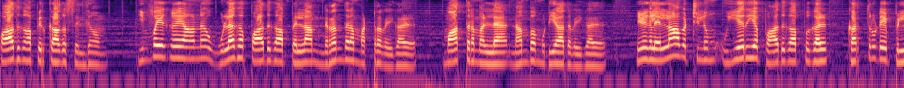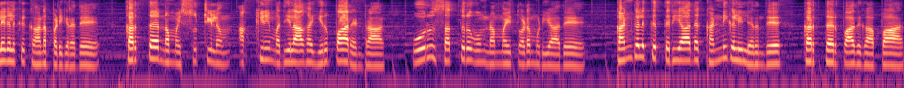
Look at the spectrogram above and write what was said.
பாதுகாப்பிற்காக செல்லும். இவ்வகையான உலக பாதுகாப்பெல்லாம் நிரந்தரமற்றவைகள். மாத்திரமல்ல நம்ப முடியாதவைகள். இவைகள் எல்லாவற்றிலும் உயரிய பாதுகாப்புகள் கர்த்தருடைய பிள்ளைகளுக்கு காணப்படுகிறது. கர்த்தர் நம்மை சுற்றிலும் அக்கினி மதிலாக இருப்பார் என்றால் ஒரு சத்துருவும் நம்மை தொட முடியாது. கண்களுக்கு தெரியாத கண்ணிகளிலிருந்து கர்த்தர் பாதுகாப்பார்.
